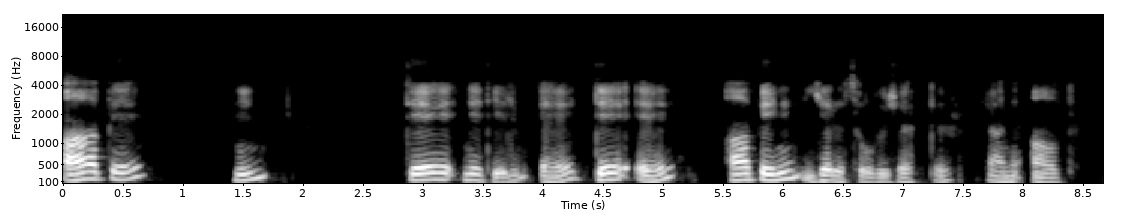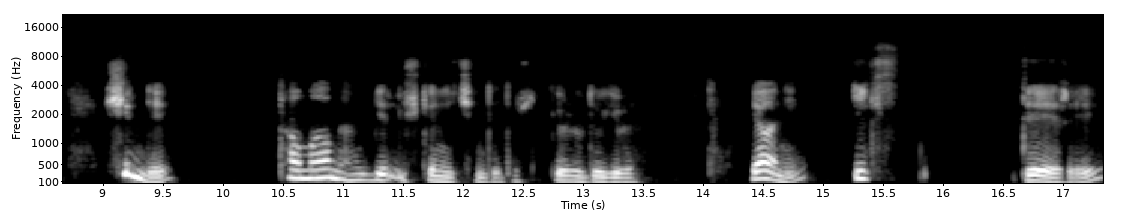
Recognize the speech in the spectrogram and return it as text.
AB'nin D ne diyelim E, DE AB'nin yarısı olacaktır. Yani 6. Şimdi tamamen bir üçgen içindedir. Görüldüğü gibi. Yani x değeri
